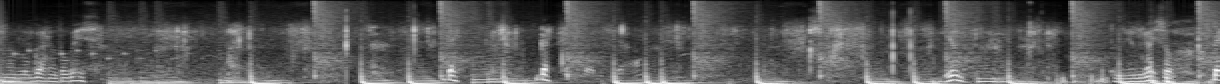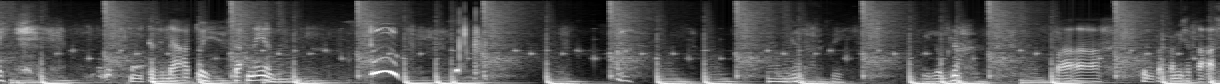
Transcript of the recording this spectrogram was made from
Anong lugar na to guys? Gay. Gay. Yun. Ito na yun guys oh. Okay. Dito sa daat eh. Saan na yun? Woo! Ayan, may ilog na. Pa punta kami sa taas.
